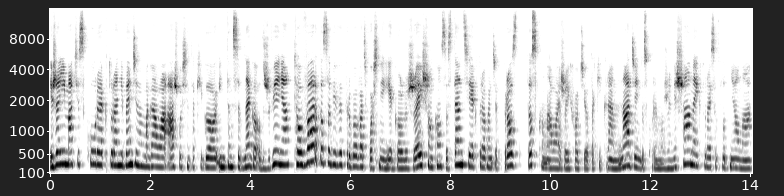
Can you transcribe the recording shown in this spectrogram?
Jeżeli macie skórę, która nie będzie wymagała aż właśnie takiego intensywnego odżywienia, to warto sobie wypróbować właśnie jego lżejszą konsystencję, która będzie wprost doskonała, jeżeli chodzi o taki krem na dzień do skóry może mieszanej, która jest odwodniona,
